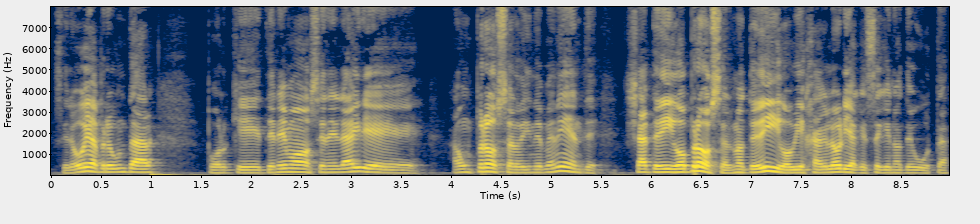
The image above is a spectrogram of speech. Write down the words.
se lo voy a preguntar, porque tenemos en el aire a un prócer de Independiente. Ya te digo prócer, no te digo vieja gloria que sé que no te gusta.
